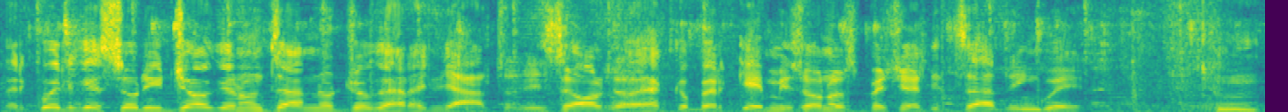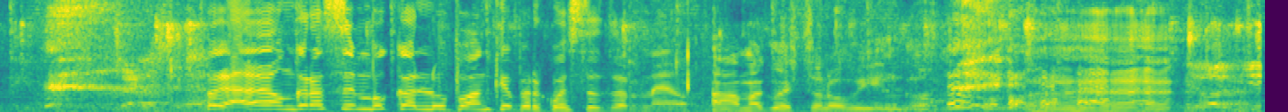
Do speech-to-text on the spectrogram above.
Per quelli che sono i giochi che non sanno giocare gli altri, di solito ecco perché mi sono specializzato in questo. Mm. Allora un grosso in bocca al lupo anche per questo torneo. Ah, ma questo lo vinco.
